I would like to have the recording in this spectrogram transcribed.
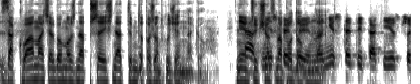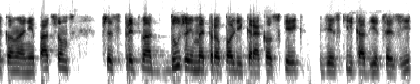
zakłamać, albo można przejść nad tym do porządku dziennego. Nie tak, wiem, czy ksiądz niestety, ma podobne. No niestety takie jest przekonanie. Patrząc przez pryzmat dużej metropolii krakowskiej, gdzie jest kilka diecezji,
